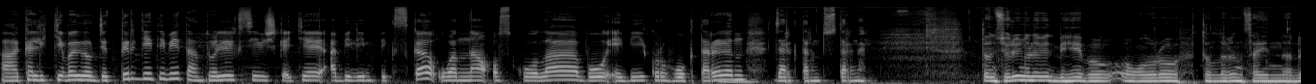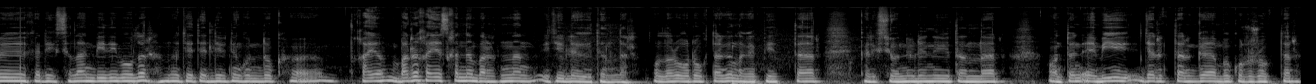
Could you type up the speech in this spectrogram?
а, коллектива ылжыттыр дети бит Анатолий Алексеевич кете Абилимпикска уанна оскола бу эби кургуктарын жарыктарын тустарынан. Тон сүрүн элебит биһи бу оголору тылларын сайыннары коррекциялан бири болар. Ну жетелибдин күндүк бары кайыскандан барытынан итивле гытылар. Олар уроктарга логопедтар, коррекционный үлени гыталар. Онтон эби жарыктарга бу кружоктар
